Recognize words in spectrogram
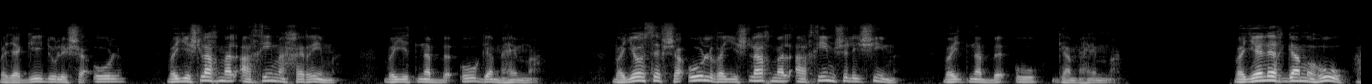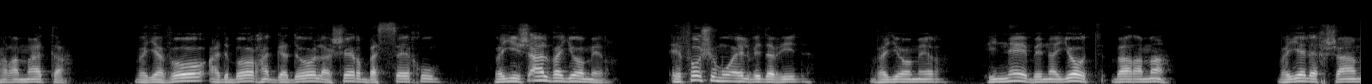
ויגידו לשאול, וישלח מלאכים אחרים, ויתנבאו גם המה. ויוסף שאול וישלח מלאכים שלישים, ויתנבאו גם המה. וילך גם הוא הרמתה, ויבוא עד בור הגדול אשר בסכו, וישאל ויאמר, איפה שמואל ודוד? ויאמר, הנה בניות ברמה. וילך שם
